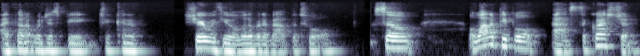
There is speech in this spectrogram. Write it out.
I thought it would just be to kind of share with you a little bit about the tool. So a lot of people ask the question,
